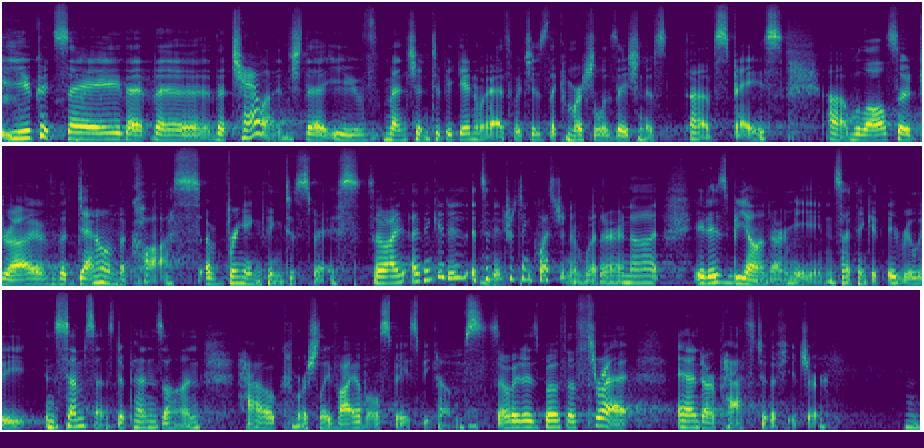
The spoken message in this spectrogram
You could say that the the challenge that you've mentioned to begin with, which is the commercialization of, of space, uh, will also drive the down the costs of bringing things to space. So I, I, think it is it's an interesting question of whether or not it is beyond our means. I think it, it really, in some sense, depends on how commercially viable space becomes. So it is both a threat and our path to the future. Hmm.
